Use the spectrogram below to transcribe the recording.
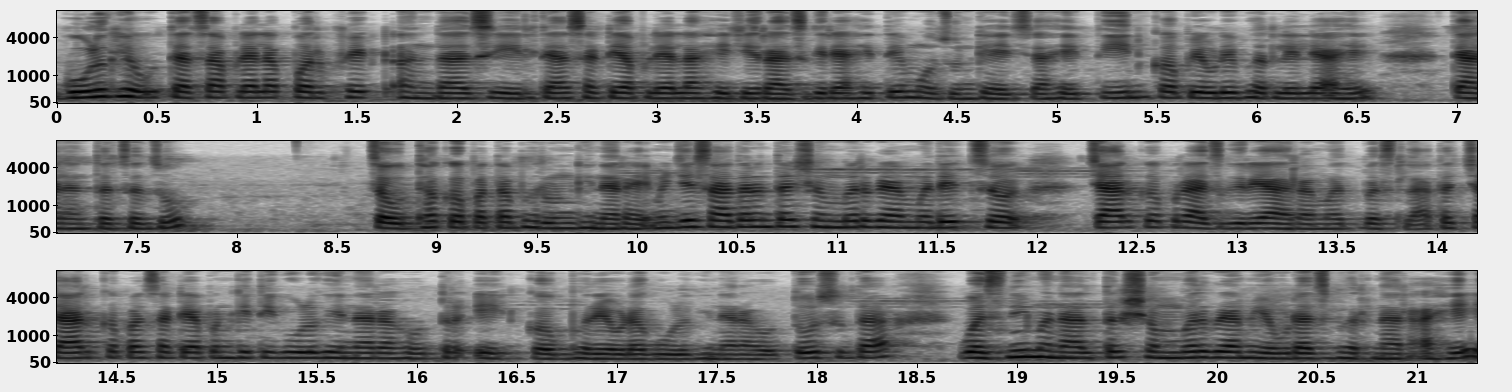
गूळ घेऊ त्याचा आपल्याला परफेक्ट अंदाज येईल. त्यासाठी आपल्याला हे जे राजगिरे आहे ते मोजून घ्यायचे आहे. तीन कप एवढे भरलेले आहे. त्यानंतरचा जो चौथा कप आता भरून घेणार आहे. म्हणजे साधारणतः शंभर ग्रॅममध्ये च चार कप राजगिरी आरामात बसला. आता चार कपासाठी आपण किती गूळ घेणार आहोत? तर एक कप भर एवढा गूळ घेणार आहोत. तो सुद्धा वजनी म्हणाल तर शंभर ग्रॅम एवढाच भरणार आहे.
